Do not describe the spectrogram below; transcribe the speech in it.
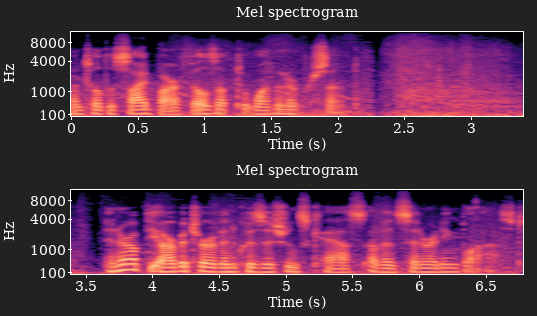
until the sidebar fills up to 100%. Interrupt the Arbiter of Inquisition's cast of Incinerating Blast.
